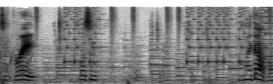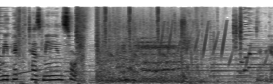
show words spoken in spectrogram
Wasn't great. It wasn't... Oh my god, let me pick Tasmanian sword. There we go.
